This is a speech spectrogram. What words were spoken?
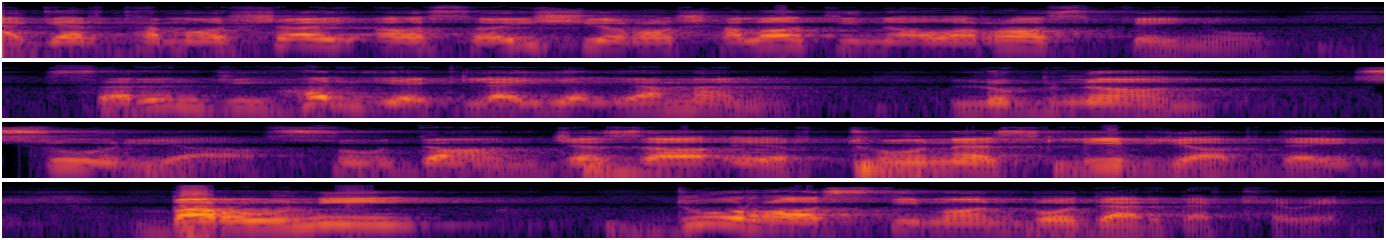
ئەگەر تەماشای ئاسایشی ڕۆژهەڵاتی ناوەڕاست بکەین و سەرنجی هەر یەک لە یەمەن، لوبنان، سوریا، سودان، جەزائیر، تونس، لیبیا بدەین، بە ڕوونی دوو ڕاستیمان بۆ دەردەکەوێت.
